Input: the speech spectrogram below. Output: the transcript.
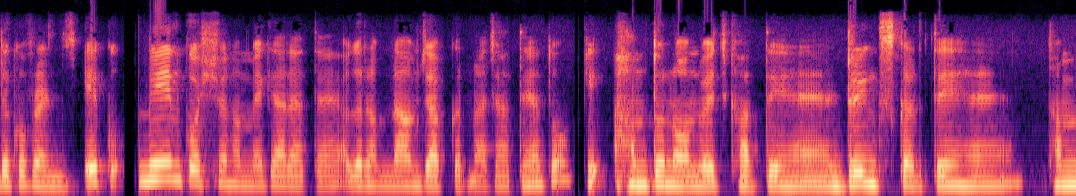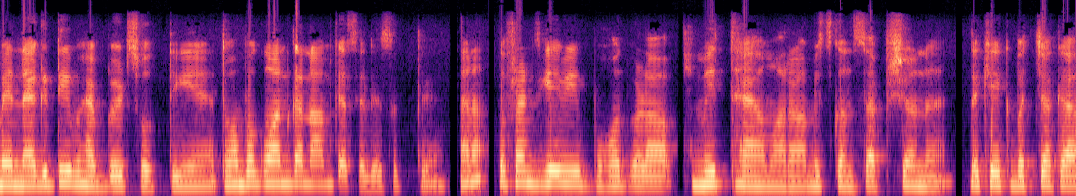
देखो फ्रेंड्स एक मेन क्वेश्चन हमें क्या रहता है? अगर हम नाम जाप करना चाहते हैं तो कि हम तो नॉन वेज खाते हैं ड्रिंक्स करते हैं, हमें नेगेटिव हैबिट्स होती हैं तो हम भगवान का नाम कैसे ले सकते हैं? है ना? तो फ्रेंड्स ये भी बहुत बड़ा मिथ है हमारा मिसकंसेप्शन है। देखिए, एक बच्चा क्या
